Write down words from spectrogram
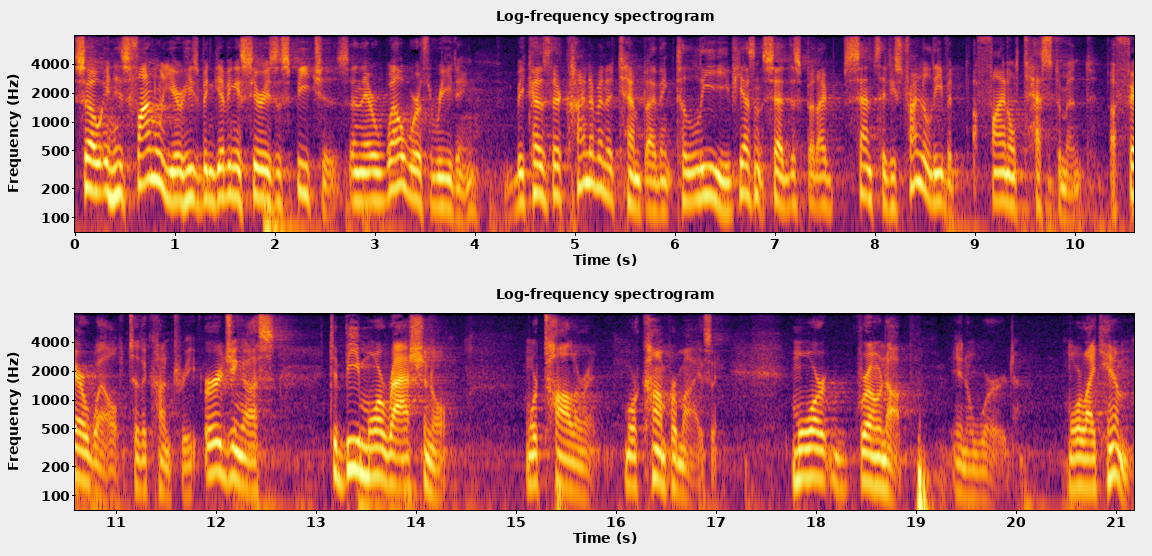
So, in his final year, he's been giving a series of speeches, and they're well worth reading because they're kind of an attempt, I think, to leave. He hasn't said this, but I sense that he's trying to leave a, a final testament, a farewell to the country, urging us to be more rational, more tolerant, more compromising, more grown up, in a word, more like him.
